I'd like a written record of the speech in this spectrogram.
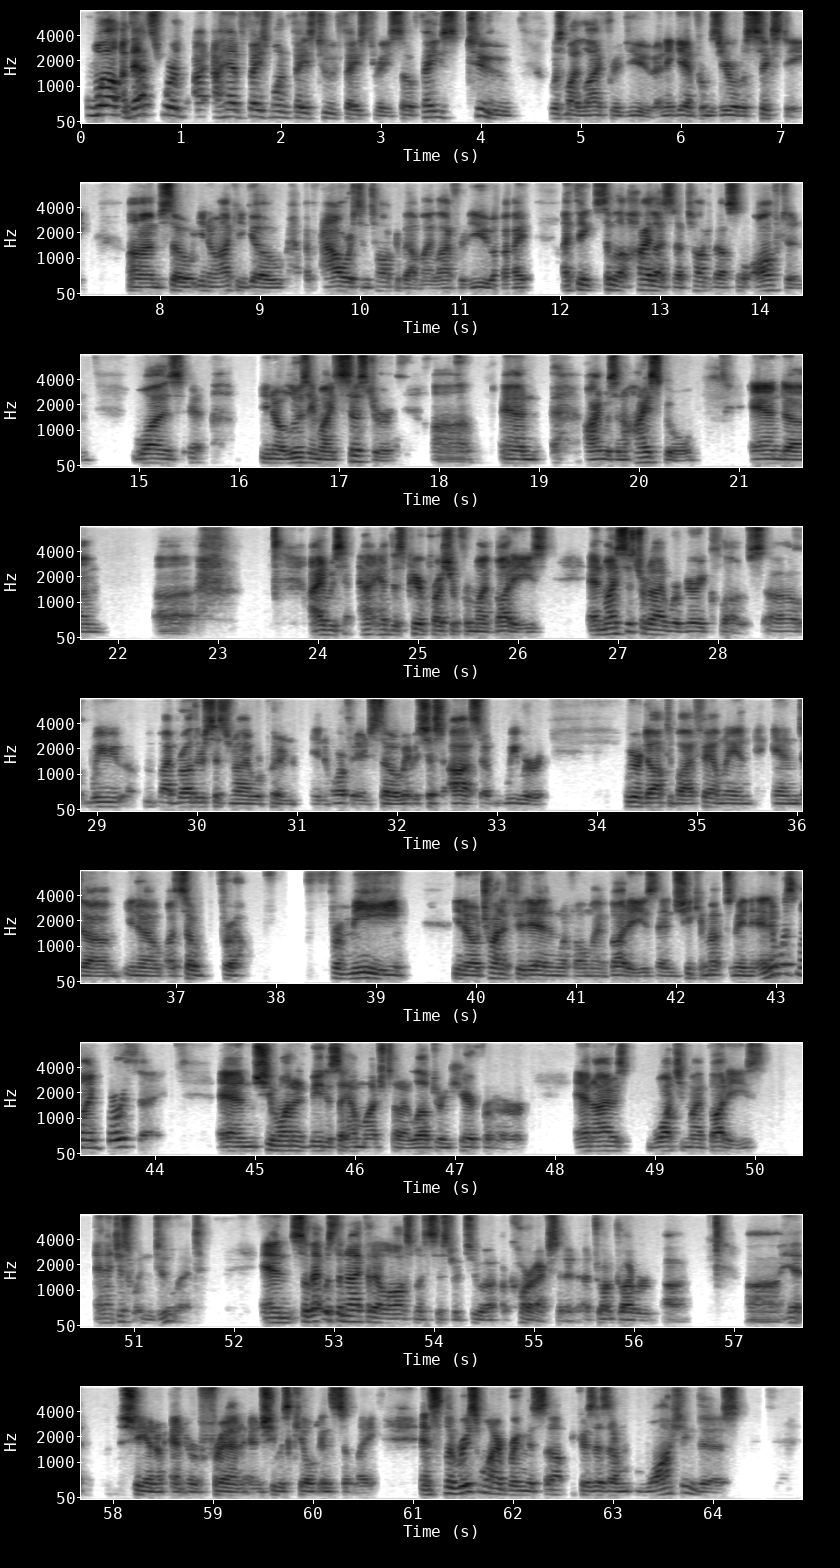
Well, that's where I, I have phase one, phase two, phase three. So phase two was my life review, and again from zero to sixty. Um, so you know, I could go hours and talk about my life review. I I think some of the highlights that I've talked about so often was, you know, losing my sister, uh, and I was in high school, and um, uh, I was I had this peer pressure from my buddies and my sister and I were very close. Uh, we, my brother, sister, and I were put in in orphanage, so it was just us. We were we were adopted by a family, and and um, you know, uh, so for for me, you know, trying to fit in with all my buddies, and she came up to me, and, it was my birthday, and she wanted me to say how much that I loved her and cared for her, and I was watching my buddies, and I just wouldn't do it. And so that was the night that I lost my sister to a, a car accident. A drunk driver uh, uh, hit she and, and her friend, and she was killed instantly. And so the reason why I bring this up because as I'm watching this,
